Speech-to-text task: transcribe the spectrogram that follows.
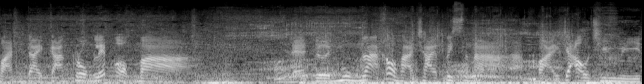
มันได้กางกรงเล็บออกมา และเดินมุ่งหน้าเข้าหาชายปริศนาหมายจะเอาชีวิต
